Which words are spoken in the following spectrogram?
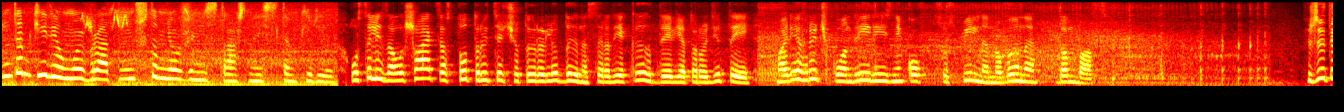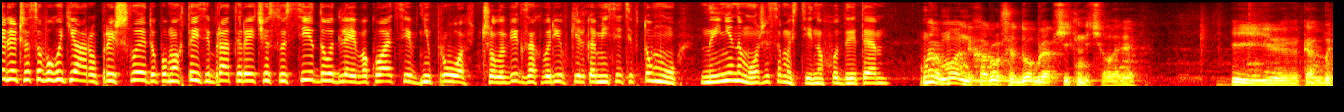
ну, там Кирилл, мой брат, ну, что мне уже не страшно, если там Кирилл. У селі залишається 134 людини, серед яких дев'ятеро дітей. Марія Гричко, Андрій Різніков, Суспільне новини, Донбас. Жителі часового яру прийшли допомогти зібрати речі сусіду для евакуації в Дніпро. Чоловік захворів кілька місяців тому. Нині не може самостійно ходити. Нормальный, хороший, добрый, общительный человек. И э, как бы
